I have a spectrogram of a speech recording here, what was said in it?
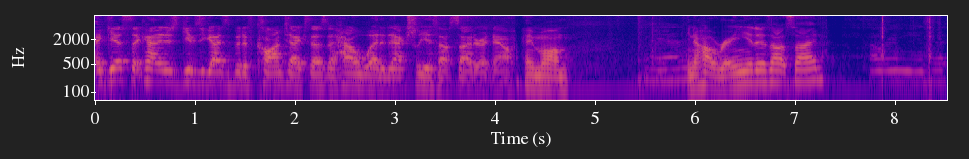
I guess that kind of just gives you guys a bit of context as to how wet it actually is outside right now. Hey mom, Yeah, you know how rainy it is outside? how rainy is it?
